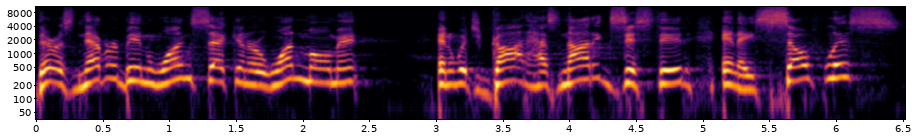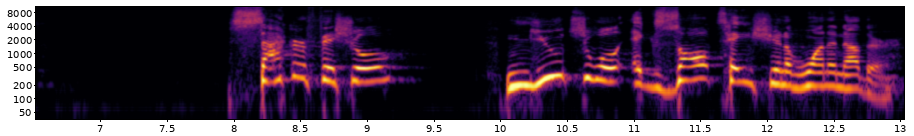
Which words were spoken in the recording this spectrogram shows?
There has never been one second or one moment in which God has not existed in a selfless, sacrificial, mutual exaltation of one another.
